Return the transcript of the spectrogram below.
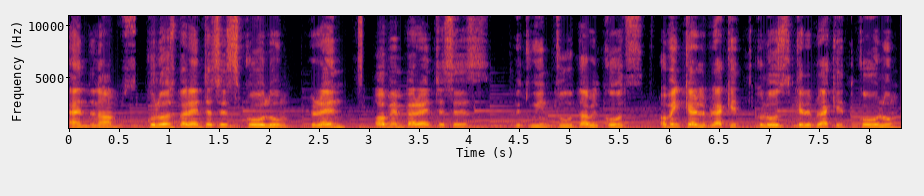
and nums close parenthesis column print open parenthesis between two double quotes. Open curly bracket close curly bracket column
